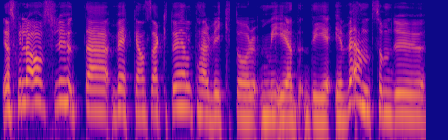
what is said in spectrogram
Jag skulle avsluta veckans Aktuellt här, Viktor, med det event som du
